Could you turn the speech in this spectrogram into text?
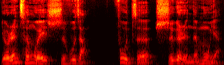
有人成为十夫长，负责十个人的牧养，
